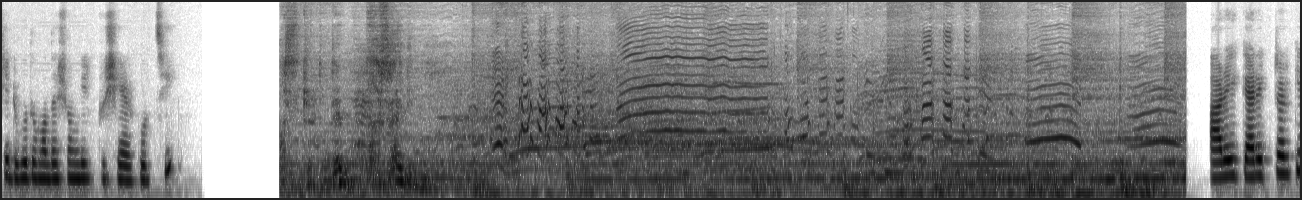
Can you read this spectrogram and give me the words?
সেটুকু তোমাদের সঙ্গে একটু শেয়ার করছি। আজকে তোরে ভাষায় দিব আর এই ক্যারেক্টারকে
